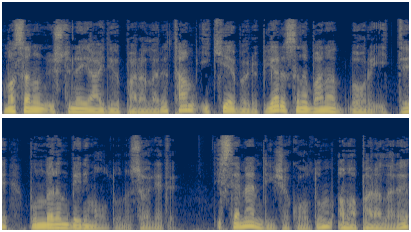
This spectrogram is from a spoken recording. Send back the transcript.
masanın üstüne yaydığı paraları tam ikiye bölüp yarısını bana doğru itti, bunların benim olduğunu söyledi. İstemem diyecek oldum ama paraları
